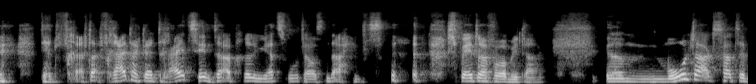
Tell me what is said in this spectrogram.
der Freitag, Freitag, der 13. April im Jahr 2001, später Vormittag. Ähm, montags hatte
